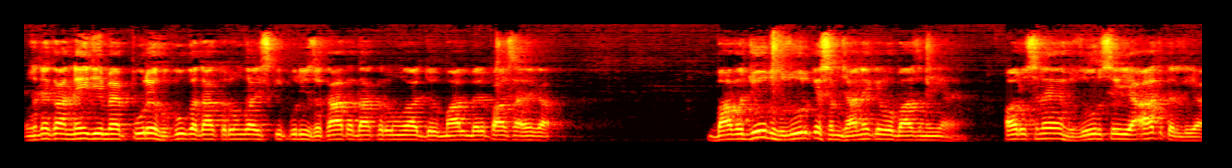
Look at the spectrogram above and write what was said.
اس نے کہا، نہیں جی میں پورے حقوق ادا کروں گا، اس کی پوری زکوٰۃ ادا کروں گا، جو مال میرے پاس آئے گا۔ باوجود حضور کے سمجھانے کے وہ باز نہیں آئے۔ اور اس نے حضور سے یہ عہد کر لیا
